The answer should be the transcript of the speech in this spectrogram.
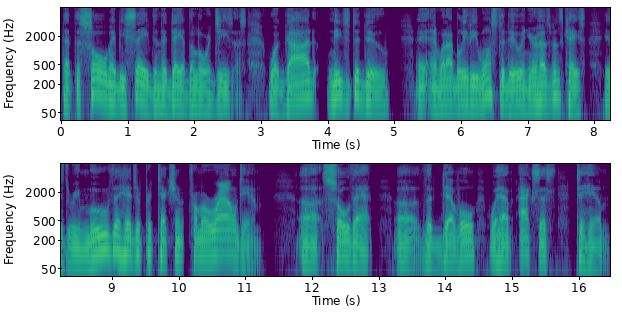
that the soul may be saved in the day of the Lord Jesus. What God needs to do and what I believe he wants to do in your husband's case is to remove the hedge of protection from around him uh, so that uh, the devil will have access to him,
